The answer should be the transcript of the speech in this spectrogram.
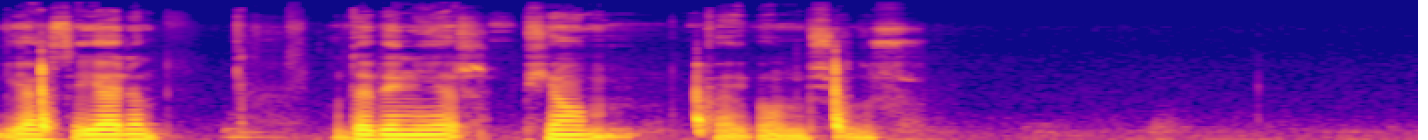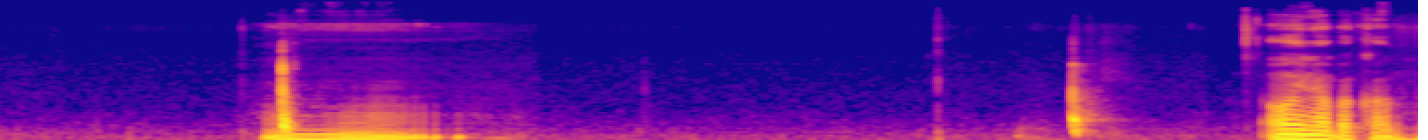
Yerse yarım. Bu da beni yer. Piyon kaybolmuş olur. Hmm. Oyna bakalım.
